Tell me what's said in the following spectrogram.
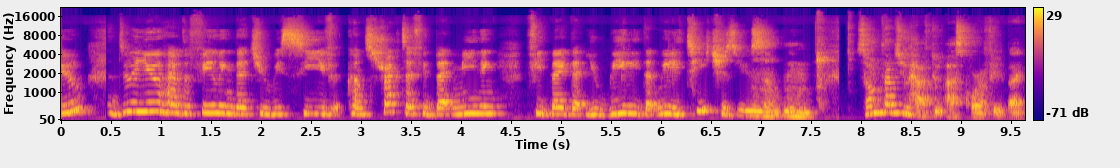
do. Do you have the feeling that you receive constructive feedback, meaning feedback that you really, that really teaches you something? Sometimes you have to ask for feedback.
